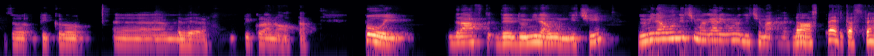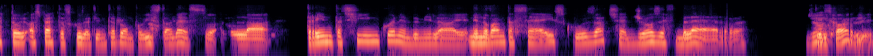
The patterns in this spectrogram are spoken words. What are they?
questo piccolo... Ehm, È vero. Piccola nota. Poi, draft del 2011, 2011 magari uno dice ma... Eh, no, aspetta, aspetta, aspetta, scusa, ti interrompo, visto no. adesso la 35 nel, 2000, nel 96, scusa, c'è Joseph Blair. Joseph ti ricordi? Blair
